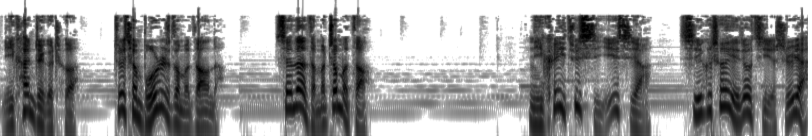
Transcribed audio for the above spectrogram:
你看这个车，之前不是这么脏的，现在怎么这么脏？你可以去洗一洗啊，洗个车也就几十元。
